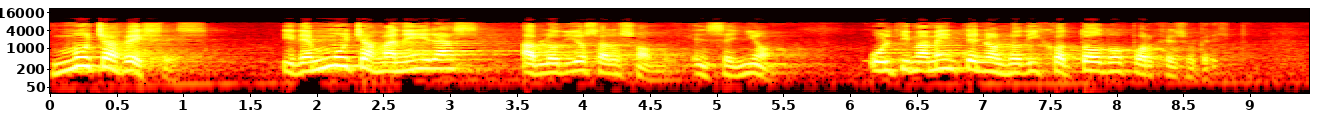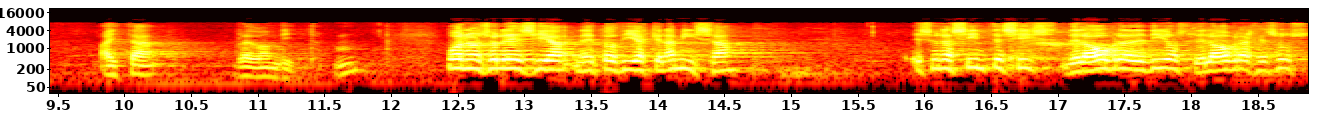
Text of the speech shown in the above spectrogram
Muchas veces y de muchas maneras habló Dios a los hombres, enseñó. Últimamente nos lo dijo todo por Jesucristo. Ahí está redondito. Bueno, yo les decía en estos días que la misa es una síntesis de la obra de Dios, de la obra de Jesús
